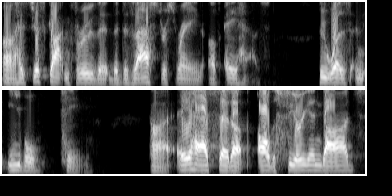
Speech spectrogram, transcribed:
uh, has just gotten through the, the disastrous reign of Ahaz, who was an evil king. Uh, Ahaz set up all the Syrian gods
